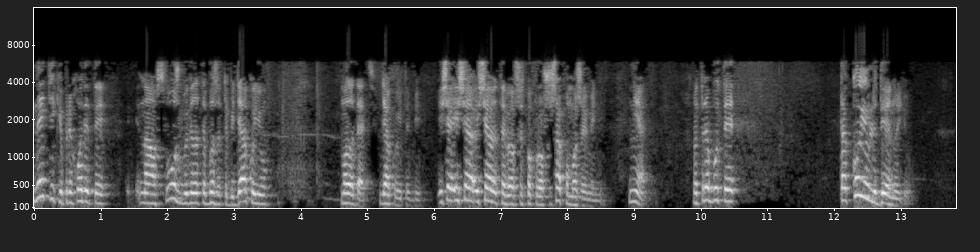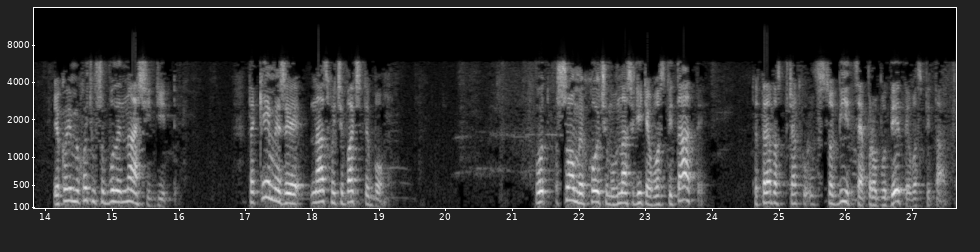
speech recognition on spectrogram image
Не тільки приходити на службу і казати, Боже, тобі дякую. Молодець, дякую тобі. І ще, і ще, і ще тебе щось попрошу, ще поможи мені. Ні. Ну треба бути такою людиною, якою ми хочемо, щоб були наші діти. Такими же нас хоче бачити Бог. От що ми хочемо в наших дітях воспитати, то треба спочатку в собі це пробудити, воспитати.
